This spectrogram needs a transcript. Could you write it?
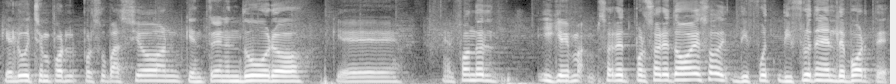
que luchen por, por su pasión, que entrenen duro, que en el fondo y que por sobre todo eso disfrut- disfruten el deporte.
